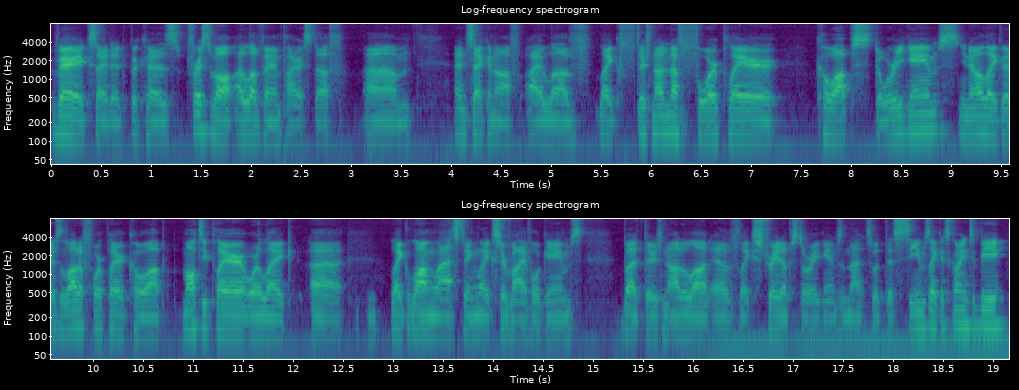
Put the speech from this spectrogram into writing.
very excited because first of all I love vampire stuff, um, and second off I love like f- there's not enough four player co-op story games. You know, like there's a lot of four player co-op multiplayer or like uh, like long lasting like survival games. But there's not a lot of like straight up story games, and that's what this seems like it's going to be.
